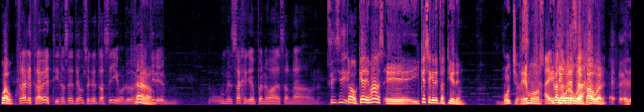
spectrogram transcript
Wow. Trales travesti, no sé, te da un secreto así, boludo. Claro. Tire un mensaje que después no va a decir nada, boludo. Sí, sí, Claro, ¿qué demás? Eh, ¿Y qué secretos tienen? Muchos. Tenemos Ahí este empieza- Power. El, el,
